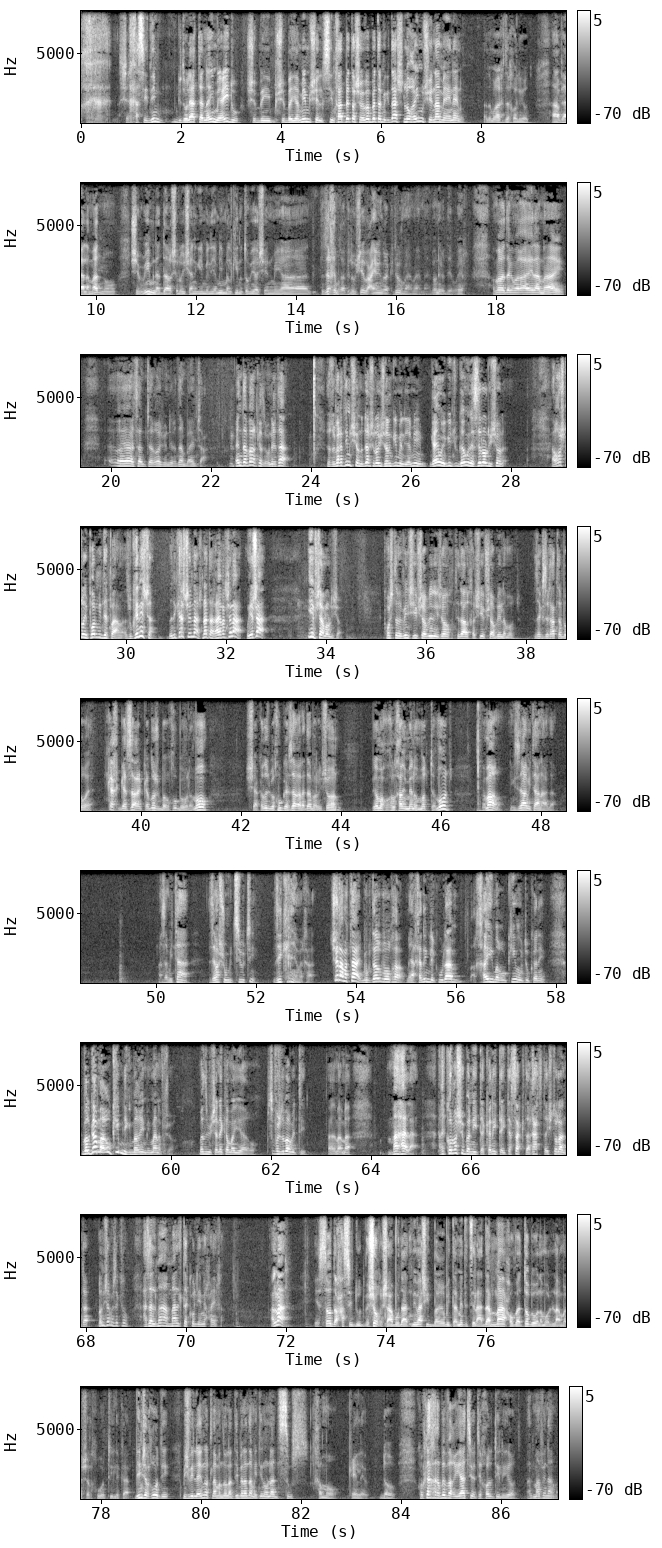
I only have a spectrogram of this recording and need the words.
שחסידים גדולי התנאים העידו שב... שבימים של שמחת בית השואבה בית המקדש לא ראינו שינה מעינינו. אז אמרה איך זה יכול להיות? אה, ולמדנו שאם נדר שלא ישן ג' ימים מלכין אותו וישן מיד. אז איך הם רקדו? שבע ימים רקדו? מה, מה, מה, לא נרדם, איך? אומרת הגמרא, אלא מאי? הוא היה שם את הראש ונרדם באמצע. אין דבר כזה, הוא נרדם. זאת אומרת, אם מישהו נדר שלא ישן ג' ימים, גם אם הוא יגיד, גם אם הוא ינסה לא לישון, הראש שלו ייפול מדי פעם, אז הוא כן ישן. זה נקרא שינה, שנת הרעב השנה, הוא ישן. אי אפשר לא לישון. כמו שאתה מבין שאי אפשר בלי לישון, תדע לך שאי אפשר בלי למות. זה גזירת הבורא. כך גזר הקדוש ברוך הוא בעולמו, שהקדוש ברוך הוא גזר על אדם הראשון, ביום אוכלך ממנו מות תמות, ואמרנו, נגזר המיטה על האדם. אז המיטה זה משהו מציאותי, זה יקרה יום אחד. שאלה מתי, במוקדם ובמאוחר. מאחלים לכולם חיים ארוכים ומתוקנים. אבל גם הארוכים נגמרים, ממה נפשו? מה זה משנה כמה יהיה ארוך? בסופו של דבר מתים. מה, מה, מה הלאה? הרי כל מה שבנית, קנית, התעסקת, רצת, השתוללת, לא נשאר מזה כלום. אז על מה עמלת כל ימי חייך? על מה? יסוד החסידות ושורש העבודה התמימה שהתברר והתאמת אצל האדם, מה חובתו בעולמו? למה שלחו אותי לכאן? ואם שלחו אותי בשביל ליהנות, למה נולדתי בן אדם? הייתי נולד סוס, חמור, כלב, דוב. כל כך הרבה וריאציות יכולתי להיות. על מה ולמה?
